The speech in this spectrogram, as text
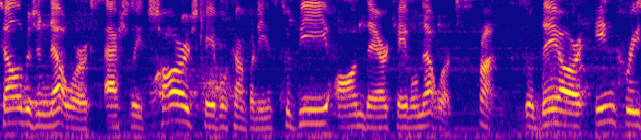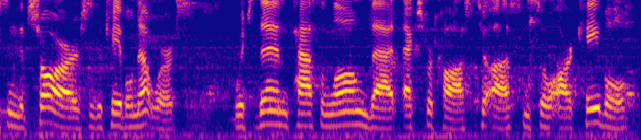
television networks actually charge cable companies to be on their cable networks. Right. So they are increasing the charge to the cable networks, which then pass along that extra cost to us. And so our cable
